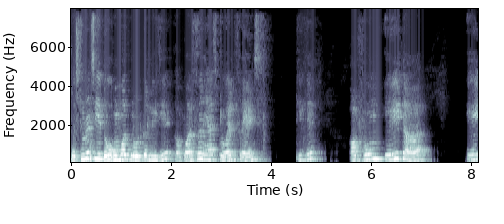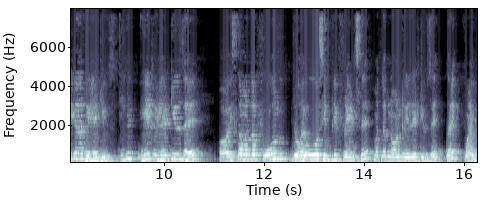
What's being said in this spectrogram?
तो स्टूडेंट्स ये दो होमवर्क नोट कर लीजिए। A person has twelve friends ठीक है? Of home eight are eight are relatives ठीक है? एट रिलेटिव्स है और इसका मतलब फोर जो है वो सिंपली फ्रेंड्स है मतलब नॉन रिलेटिव्स है correct fine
